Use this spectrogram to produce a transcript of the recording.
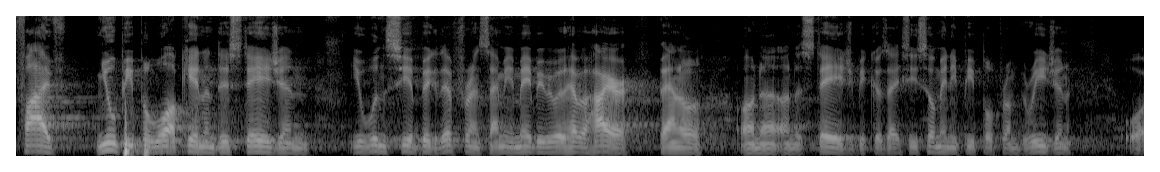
Five new people walk in on this stage, and you wouldn't see a big difference. I mean, maybe we would have a higher panel on a, on a stage because I see so many people from the region or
